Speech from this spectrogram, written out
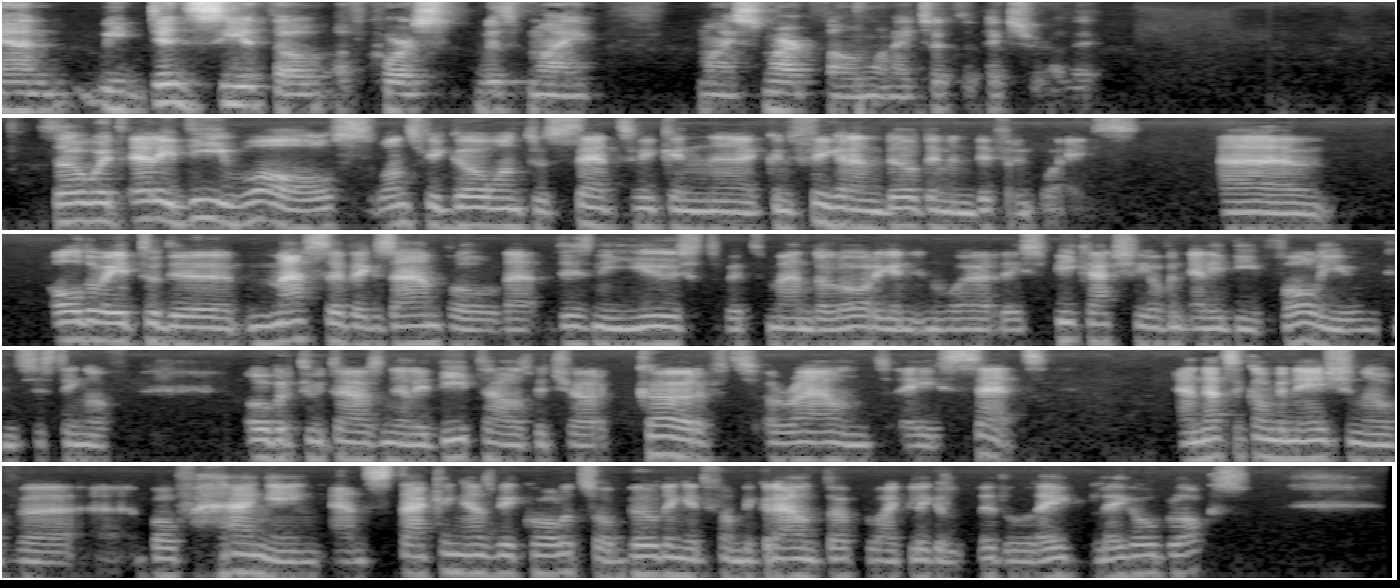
And we did see it though, of course, with my, my smartphone when I took the picture of it. So with LED walls, once we go onto sets, we can uh, configure and build them in different ways. Um, all the way to the massive example that Disney used with Mandalorian, in where they speak actually of an LED volume consisting of over 2,000 LED tiles, which are curved around a set. And that's a combination of uh, both hanging and stacking, as we call it. So building it from the ground up like little, little Lego blocks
